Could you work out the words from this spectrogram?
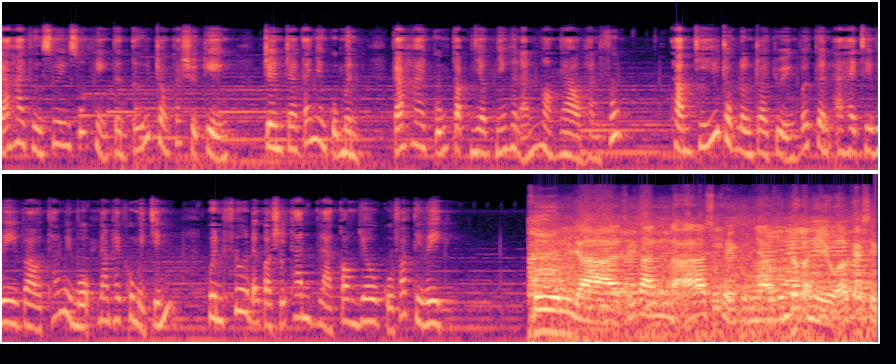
cả hai thường xuyên xuất hiện tình tứ trong các sự kiện. Trên trang cá nhân của mình, cả hai cũng cập nhật những hình ảnh ngọt ngào hạnh phúc. Thậm chí trong lần trò chuyện với kênh i TV vào tháng 11 năm 2019, Huỳnh Phương đã gọi Sĩ Thanh là con dâu của Pháp TV. Phương và Sĩ Thanh đã xuất hiện cùng nhau cũng rất là nhiều ở các sự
